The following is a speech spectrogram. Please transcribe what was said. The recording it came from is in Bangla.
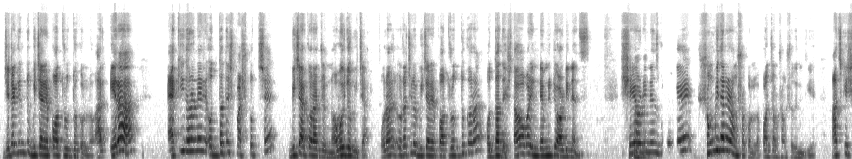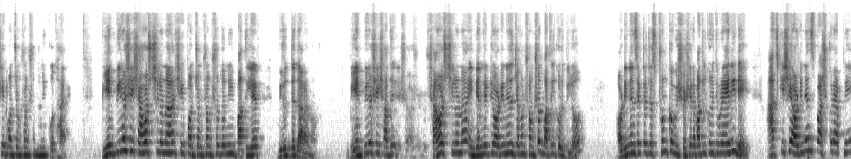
যেটা কিন্তু বিচারের পথ রুদ্ধ করল। আর এরা একই ধরনের অধ্যাদেশ পাশ করছে বিচার করার জন্য অবৈধ বিচার। ওরা ওটা ছিল বিচারের পথ রুদ্ধ করা অধ্যাদেশ তাও আবার ইন্ডেমনিটি অর্ডিন্যান্স সেই অর্ডিন্যান্স গুলোকে সংবিধানের অংশ করল পঞ্চম সংশোধনী দিয়ে। আজকে সেই পঞ্চম সংশোধনী কোথায়? বিএনপিরও সেই সাহস ছিল না সেই পঞ্চম সংশোধনী বাতিলের বিরুদ্ধে দাঁড়ানোর। বিএনপিরও সেই সাহস ছিল না ইন্ডেমনিটি অর্ডিন্যান্স যখন সংসদ বাতিল করে দিল অর্ডিন্যান্স একটা জাস্ট ঠুনকো বিষয়, সেটা বাতিল করে দিতে পারে এনি ডে আজকে সেই অর্ডিন্যান্স পাশ করে আপনি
